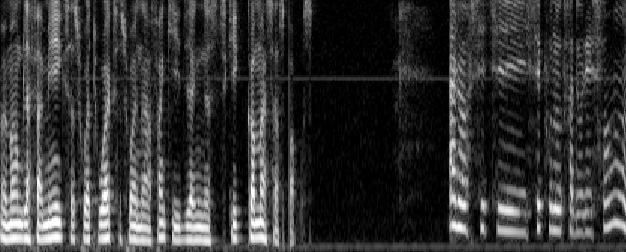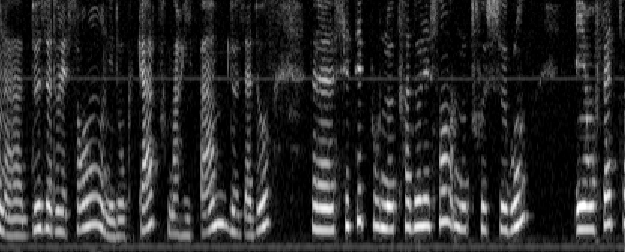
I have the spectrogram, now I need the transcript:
un membre de la famille, que ce soit toi, que ce soit un enfant qui est diagnostiqué. Comment ça se passe? Alors, c'est pour notre adolescent. On a deux adolescents, on est donc quatre, mari-femme, deux ados. Euh, c'était pour notre adolescent, notre second. Et en fait,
